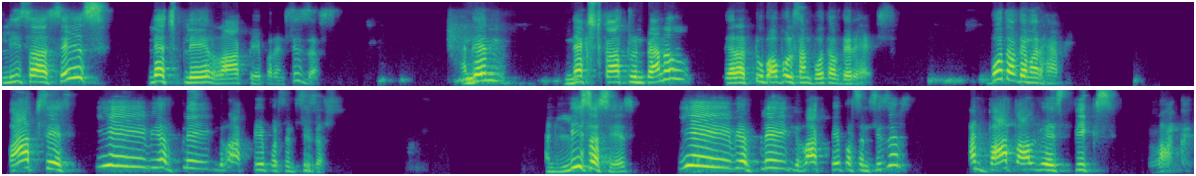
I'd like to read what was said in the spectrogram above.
Lisa says, let's play rock, paper, and scissors. And then next cartoon panel, there are two bubbles on both of their heads. Both of them are happy. Bart says, yay, we are playing rock, paper, and scissors. And Lisa says, yay, we are playing rock, paper, and scissors. And Bart always picks rock.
